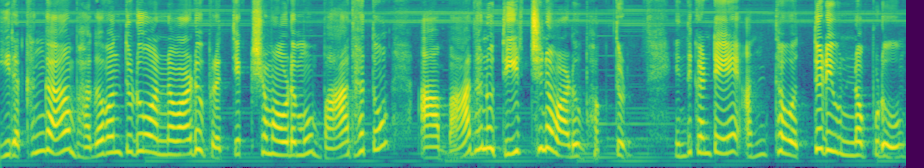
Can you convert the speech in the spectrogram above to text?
ఈ రకంగా భగవంతుడు అన్నవాడు ప్రత్యక్షమవడము బాధతో ఆ బాధను తీర్చినవాడు భక్తుడు. ఎందుకంటే అంత ఒత్తిడి ఉన్నప్పుడు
